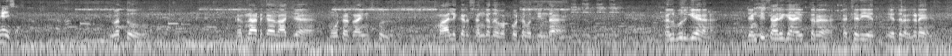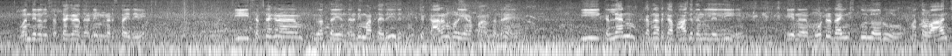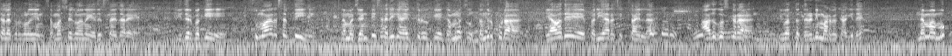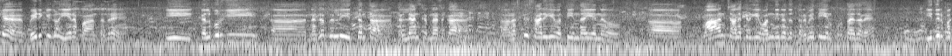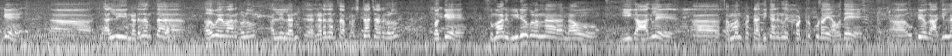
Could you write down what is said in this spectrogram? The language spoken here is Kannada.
ಹೇಳಿ ಸರ್. ಇವತ್ತು ಕರ್ನಾಟಕ ರಾಜ್ಯ ಮೋಟಾರ್ ಡ್ರೈವಿಂಗ್ ಸ್ಕೂಲ್ ಮಾಲೀಕರ ಸಂಘದ ಒಕ್ಕೂಟ ವತಿಯಿಂದ ಕಲಬುರಗಿಯ ಜಂಟಿ ಸಾರಿಗೆ ಆಯುಕ್ತರ ಕಚೇರಿ ಎದ್- ಎದುರುಗಡೆ ಒಂದಿನದ ಸತ್ಯಾಗ್ರಹ ಧರಣಿ ನಡೆಸ್ತಾ ಇದ್ದೀವಿ. ಈ ಸತ್ಯಾಗ್ರಹ ಇವತ್ತು ಏನು ಧರಣಿ ಮಾಡ್ತಾ ಇದ್ದೀವಿ. ಇದಕ್ಕೆ ಮುಖ್ಯ ಕಾರಣಗಳು ಏನಪ್ಪಾ ಅಂತಂದರೆ, ಈ ಕಲ್ಯಾಣ ಕರ್ನಾಟಕ ಭಾಗದಲ್ಲಿ ಏನು ಮೋಟರ್ ಡ್ರೈವಿಂಗ್ ಸ್ಕೂಲ್ ಅವರು ಮತ್ತು ವಾಹನ ಚಾಲಕರುಗಳು ಏನು ಸಮಸ್ಯೆಗಳನ್ನು ಎದುರಿಸ್ತಾ ಇದ್ದಾರೆ, ಇದರ ಬಗ್ಗೆ ಸುಮಾರು ಸರ್ತಿ ನಮ್ಮ ಜಂಟಿ ಸಾರಿಗೆ ಆಯುಕ್ತರಿಗೆ ಗಮನಕ್ಕೆ ತಂದರೂ ಕೂಡ ಯಾವುದೇ ಪರಿಹಾರ ಸಿಗ್ತಾ ಇಲ್ಲ. ಅದಕ್ಕೋಸ್ಕರ ಇವತ್ತು ಧರಣಿ ಮಾಡಬೇಕಾಗಿದೆ. ನಮ್ಮ ಮುಖ್ಯ ಬೇಡಿಕೆಗಳು ಏನಪ್ಪ ಅಂತಂದರೆ, ಈ ಕಲಬುರಗಿ ನಗರದಲ್ಲಿ ಇದ್ದಂಥ ಕಲ್ಯಾಣ ಕರ್ನಾಟಕ ರಸ್ತೆ ಸಾರಿಗೆ ವತಿಯಿಂದ ಏನು ವಾಹನ ಚಾಲಕರಿಗೆ ಒಂದಿನದ ತರಬೇತಿ ಏನು ಕೊಡ್ತಾ ಇದ್ದಾರೆ. ಇದ್ರ ಬಗ್ಗೆ ಅಲ್ಲಿ ನಡೆದಂಥ ಅವ್ಯವಹಾರಗಳು, ಅಲ್ಲಿ ನಡೆದಂಥ ಭ್ರಷ್ಟಾಚಾರಗಳು ಬಗ್ಗೆ ಸುಮಾರು ವಿಡಿಯೋಗಳನ್ನು ನಾವು ಈಗಾಗಲೇ ಸಂಬಂಧಪಟ್ಟ ಅಧಿಕಾರಿಗಳಿಗೆ ಕೊಟ್ಟರು ಕೂಡ ಯಾವುದೇ ಉಪಯೋಗ ಆಗಿಲ್ಲ.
